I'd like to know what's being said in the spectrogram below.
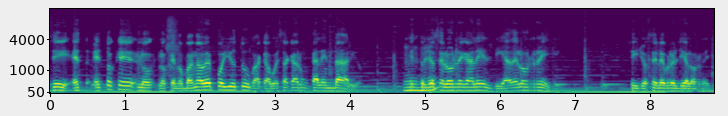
sí, esto, que lo, que nos van a ver por YouTube, acabo de sacar un calendario. Esto yo se lo regalé el Día de los Reyes. Sí, yo celebro el Día de los Reyes.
